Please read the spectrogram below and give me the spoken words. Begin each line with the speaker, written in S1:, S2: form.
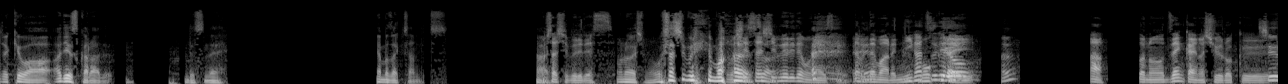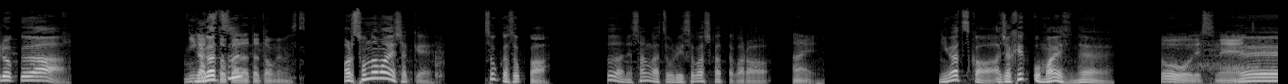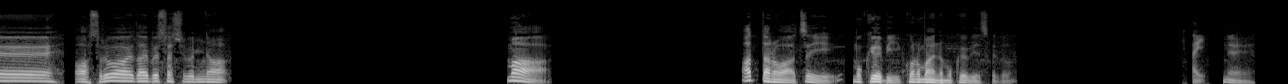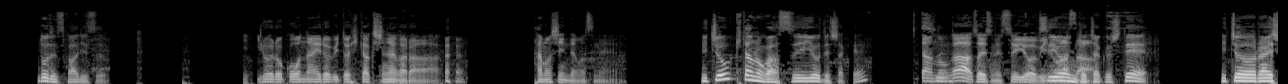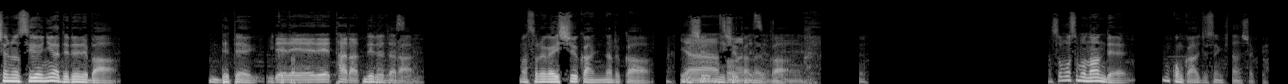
S1: じゃあ今日はアディエスからでですね。山崎さんです。はい
S2: お久しぶりです。
S1: お願いします。お久しぶり、ま
S2: お久しぶりでもないですけど、多分でもあれ2月ぐらい、その前回の収録、
S1: 収録は、
S2: 2月とかだったと思います。
S1: あれ、そんな前でしたっけ？そっかそっか。そうだね、3月俺忙しかったから、
S2: はい。
S1: 2月か。あ、じゃあ結構前ですね。
S2: そうですね。
S1: ええあ、それはだいぶ久しぶりな。まあ、あったのはつい木曜日、この前の木曜日ですけど。
S2: はい。
S1: ねえ。どうですか、アディス？
S2: いいろいろこう、ナイロビと比較しながら、楽しんでますね。
S1: 一応来たのが水曜でしたっけ？
S2: 来たのが、そうですね、水曜日の朝。
S1: 水曜に到着して、一応来週の水曜には出れれば、出ていくと。
S2: 出れたらって
S1: 出れたら。まあそれが1週間になるか、2
S2: いやー
S1: 週間になるか。そもそもなんで今回アディスに来たんでしたっけ？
